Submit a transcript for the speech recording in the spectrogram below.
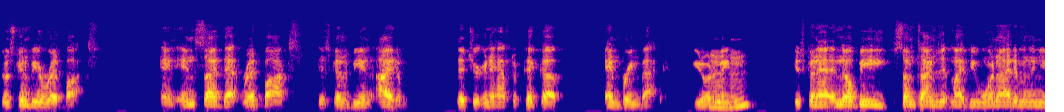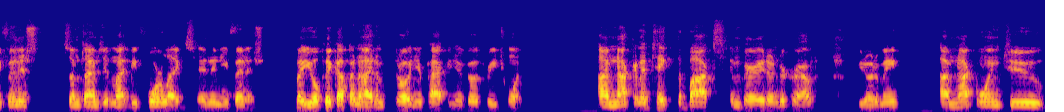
there's going to be a red box, and inside that red box is going to be an item that you're going to have to pick up and bring back. You know what I mean? Mhm. it's gonna and there'll be sometimes it might be one item and then you finish sometimes it might be four legs and then you finish but you'll pick up an item throw it in your pack and you'll go through each one i'm not going to take the box and bury it underground you know what i mean i'm not going to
